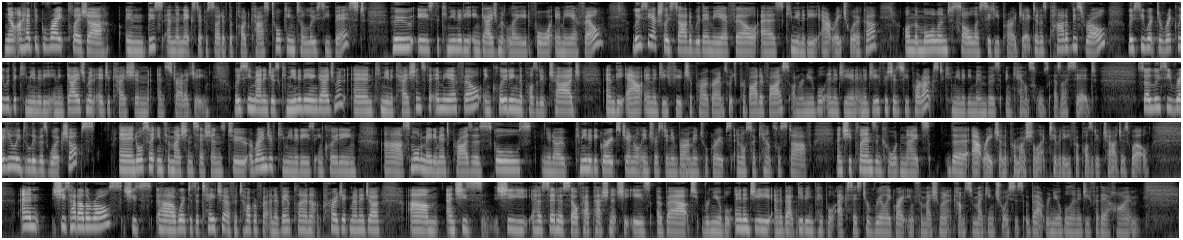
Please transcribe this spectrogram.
Now, I had the great pleasure in this and the next episode of the podcast talking to Lucy Best, who is the community engagement lead for MEFL. Lucy actually started with MEFL as community outreach worker on the Moreland Solar City project. And as part of this role, Lucy worked directly with the community in engagement, education, and strategy. Lucy manages community engagement and communications for MEFL, including the Positive Charge and the Our Energy Future programs, which provide advice on renewable energy and energy efficiency products to community members and councils, as I said. So, Lucy regularly delivers workshops and also information sessions to a range of communities, including uh, small to medium enterprises, schools, you know, community groups, general interest and environmental groups, and also council staff. And she plans and coordinates the outreach and the promotional activity for Positive Charge as well. And she's had other roles. She's uh, worked as a teacher, a photographer, an event planner, a project manager, um, and she's she has said herself how passionate she is about renewable energy and about giving people access to really great information when it comes to making choices about renewable energy for their home.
